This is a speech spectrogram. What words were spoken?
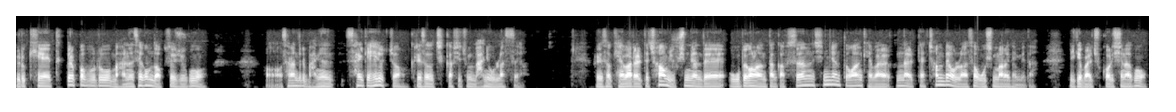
이렇게 특별법으로 많은 세금도 없애주고 어, 사람들이 많이 살게 해줬죠. 그래서 집값이 좀 많이 올랐어요. 그래서 개발할 때 처음 60년대 500원 하는 땅값은 10년 동안 개발 끝날 때 1000배 올라서 50만 원이 됩니다. 이게 말죽거리 신하고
